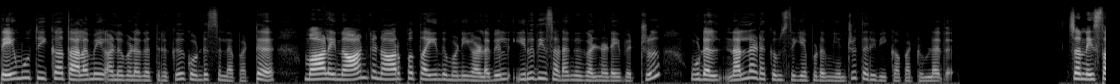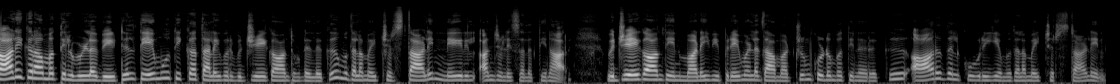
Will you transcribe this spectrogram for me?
தேமுதிக தலைமை அலுவலகத்திற்கு கொண்டு செல்லப்பட்டு மாலை நான்கு நாற்பத்தைந்து மணி அளவில் இறுதி சடங்குகள் நடைபெற்று உடல் நல்லடக்கம் செய்யப்படும் என்று தெரிவிக்கப்பட்டது தெரிவிக்கப்பட்டுள்ளது சென்னை சாலிகிராமத்தில் உள்ள வீட்டில் தேமுதிக தலைவர் விஜயகாந்த் உடலுக்கு முதலமைச்சர் ஸ்டாலின் நேரில் அஞ்சலி செலுத்தினார். விஜயகாந்தின் மனைவி பிரேமலதா மற்றும் குடும்பத்தினருக்கு ஆறுதல் கூறிய முதலமைச்சர் ஸ்டாலின்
